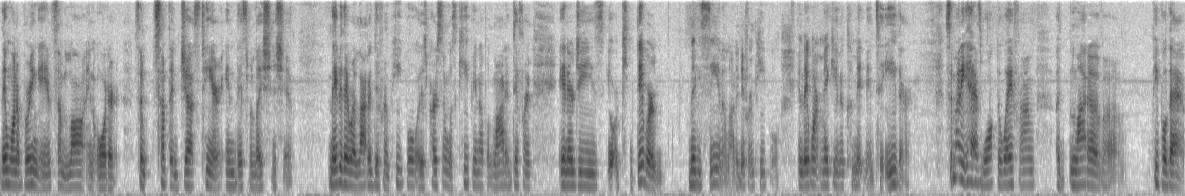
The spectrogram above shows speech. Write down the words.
they want to bring in some law and order, some something just here in this relationship maybe there were a lot of different people, or this person was keeping up a lot of different energies, or they were maybe seeing a lot of different people, and they weren't making a commitment to either. Somebody has walked away from a lot of uh, people that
